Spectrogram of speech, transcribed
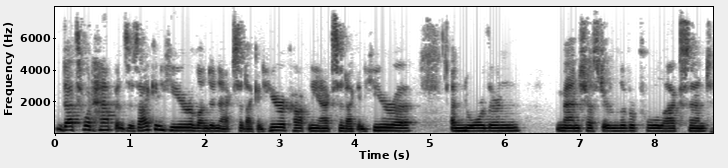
That's what happens is I can hear a London accent, I can hear a Cockney accent, I can hear a, a Northern Manchester, Liverpool accent.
